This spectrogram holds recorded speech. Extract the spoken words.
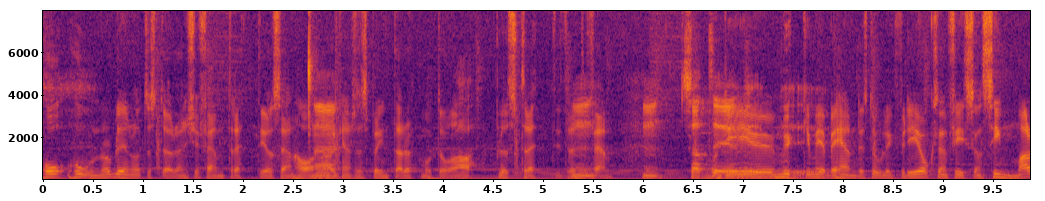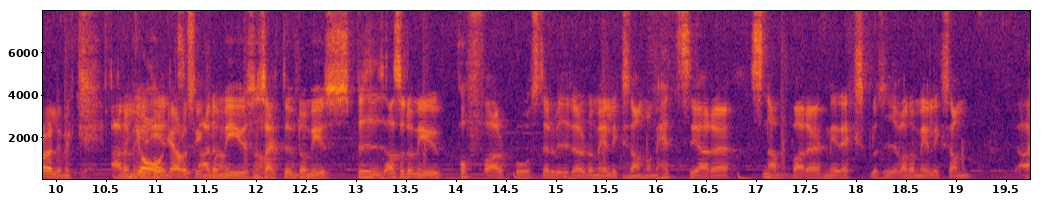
ho- Honor blir nog inte större än 25-30 och sen hanar kanske sprintar upp mot då, ja, plus 30-35. Mm. Så att Och det är ju eh, mycket mer behändig storlek för det är också en fisk som simmar väldigt mycket. Ja, de är ju jagar helt, och simmar. ja, de är ju som sagt, de är ju precis, alltså de är ju poffar på steroider. De är liksom, de är hetsigare, snabbare, mer explosiva. De är liksom ja,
